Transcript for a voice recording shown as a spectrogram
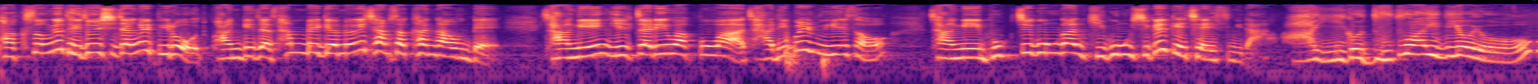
박성유 대전시장을 비롯 관계자 300여 명이 참석한 가운데 장애인 일자리 확보와 자립을 위해서 장애인 복지공간 기공식을 개최했습니다. 아, 이거 누구 아이디어요?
